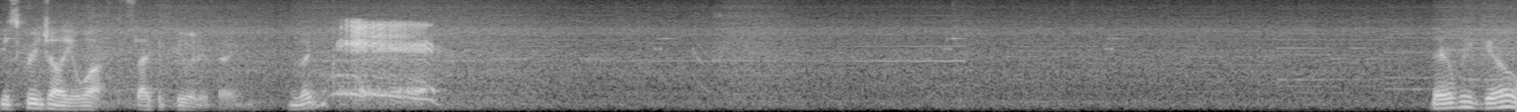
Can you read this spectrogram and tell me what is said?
You screech all you want, so I could do anything. He's like, Meh. There we go.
